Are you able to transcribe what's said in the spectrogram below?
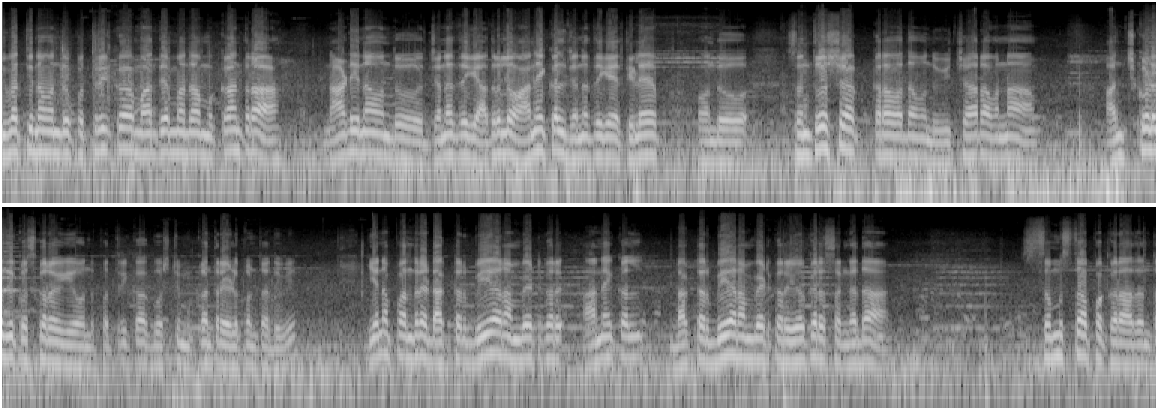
ಇವತ್ತಿನ ಒಂದು ಪತ್ರಿಕಾ ಮಾಧ್ಯಮದ ಮುಖಾಂತರ ನಾಡಿನ ಒಂದು ಜನತೆಗೆ, ಅದರಲ್ಲೂ ಆನೇಕಲ್ ಜನತೆಗೆ ತಿಳೆ ಒಂದು ಸಂತೋಷಕರವಾದ ಒಂದು ವಿಚಾರವನ್ನು ಹಂಚ್ಕೊಳ್ಳೋದಕ್ಕೋಸ್ಕರ ಈ ಒಂದು ಪತ್ರಿಕಾಗೋಷ್ಠಿ ಮುಖಾಂತರ ಹೇಳ್ಕೊತಾ ಇದ್ದೀವಿ. ಏನಪ್ಪ ಅಂದರೆ doctor B R Ambedkar, Anekal doctor B R Ambedkar ಯುವಕರ ಸಂಘದ ಸಂಸ್ಥಾಪಕರಾದಂಥ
